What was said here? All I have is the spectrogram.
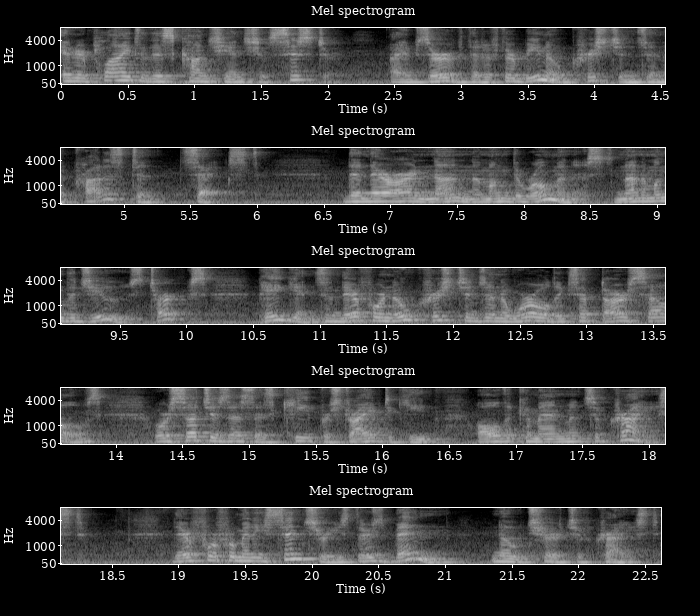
In reply to this conscientious sister, I observed that if there be no Christians in the Protestant sect, then there are none among the Romanists, none among the Jews, Turks, pagans, and therefore no Christians in the world except ourselves, or such as us as keep or strive to keep all the commandments of Christ. Therefore, for many centuries, there's been no church of Christ,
